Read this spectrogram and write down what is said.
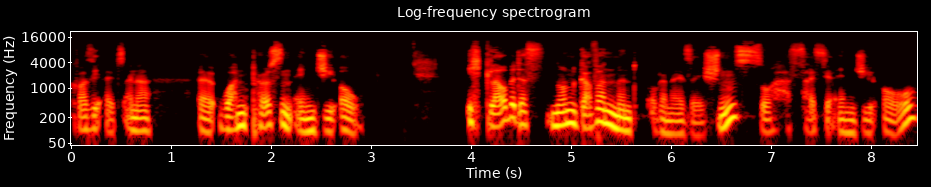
quasi als einer äh, One-Person-NGO. Ich glaube, dass Non-Government Organizations, so heißt ja NGO,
